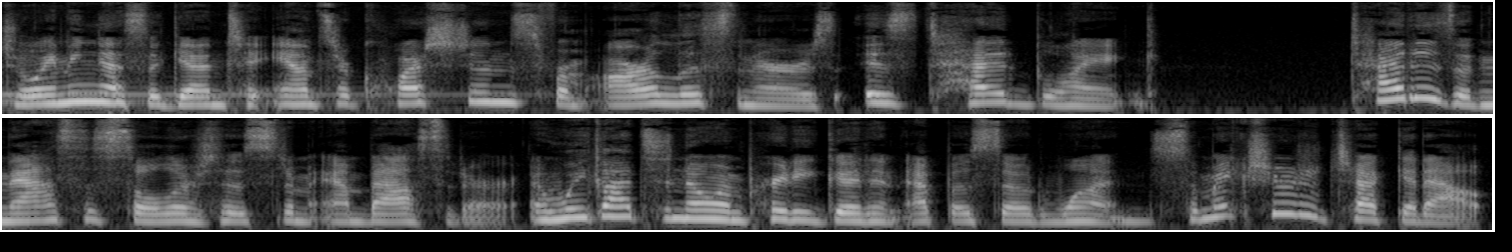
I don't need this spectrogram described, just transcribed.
Joining us again to answer questions from our listeners is Ted Blank. Ted is a NASA Solar System ambassador, and we got to know him pretty good in episode one, so make sure to check it out.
